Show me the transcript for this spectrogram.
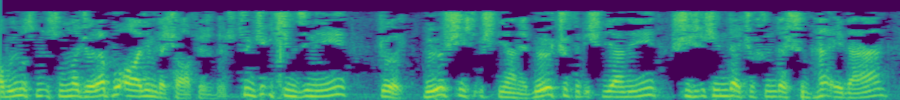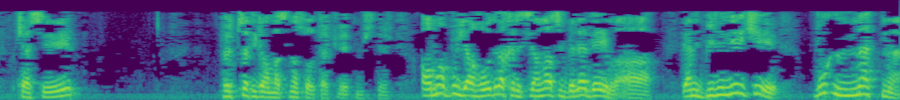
Abu Yunusun üsuluna görə bu alim də kafirdir. Çünki ikincini gör, böyük şirk işləyəni, böyük küfr işləyəni, şirkində, küfründə şübhə edən kəsi höccət iqaməsindən sonra təkfir etmişdir. Amma bu Yahudi və Xristiyanlar üçün belə deyil ha. Yəni bilinir ki, bu ümmətlə,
